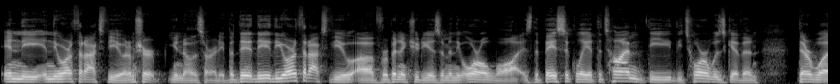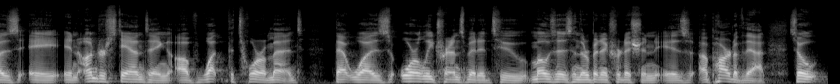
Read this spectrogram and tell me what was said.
in the in the Orthodox view, and I'm sure you know this already, but the, the, the Orthodox view of rabbinic Judaism and the oral law is that basically at the time the, the Torah was given, there was a an understanding of what the Torah meant that was orally transmitted to Moses, and the rabbinic tradition is a part of that. So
